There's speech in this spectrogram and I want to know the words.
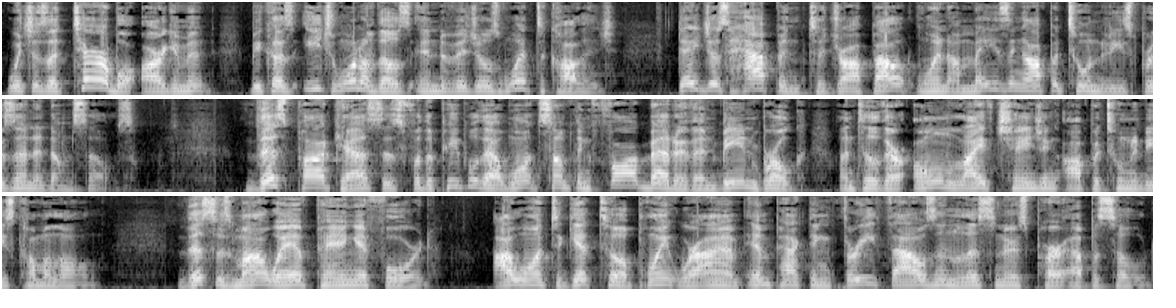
which is a terrible argument because each one of those individuals went to college. They just happened to drop out when amazing opportunities presented themselves. This podcast is for the people that want something far better than being broke until their own life changing opportunities come along. This is my way of paying it forward. I want to get to a point where I am impacting 3,000 listeners per episode.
